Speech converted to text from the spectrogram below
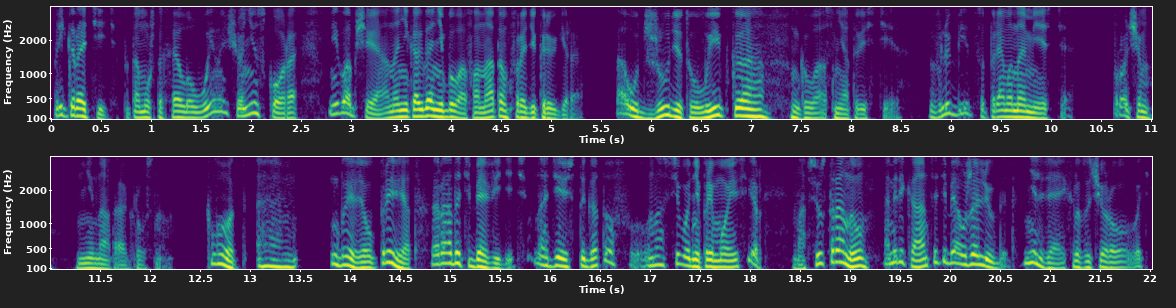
прекратить, потому что Хэллоуин еще не скоро, и вообще она никогда не была фанатом Фредди Крюгера. А у Джудит улыбка, глаз не отвести. Влюбиться прямо на месте. Впрочем, не надо о грустном. «Клод, эм, Безил, привет. Рада тебя видеть. Надеюсь, ты готов? У нас сегодня прямой эфир. На всю страну. Американцы тебя уже любят. Нельзя их разочаровывать.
